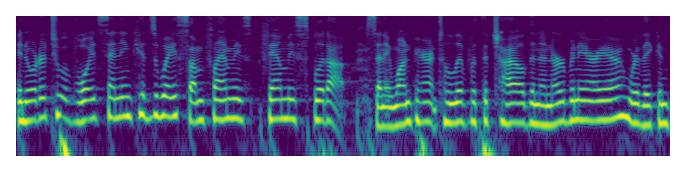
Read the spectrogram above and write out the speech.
In order to avoid sending kids away, some families, families split up, sending one parent to live with the child in an urban area where they can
